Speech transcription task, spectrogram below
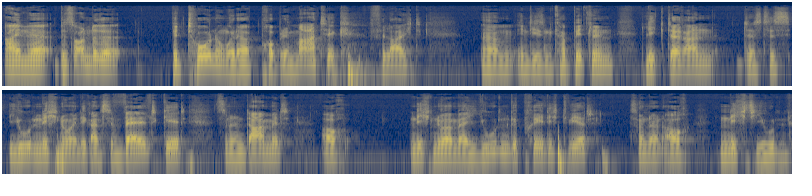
Eine besondere Betonung oder Problematik vielleicht ähm, in diesen Kapiteln liegt daran, dass das Juden nicht nur in die ganze Welt geht, sondern damit auch nicht nur mehr Juden gepredigt wird, sondern auch Nichtjuden.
